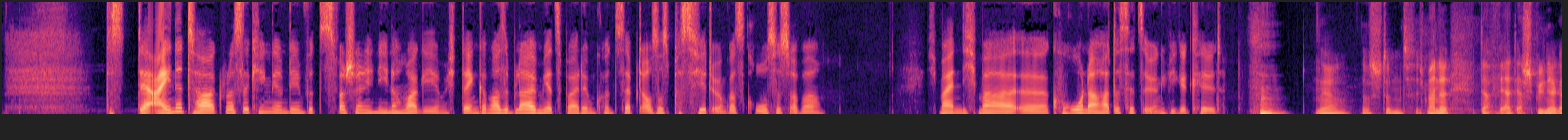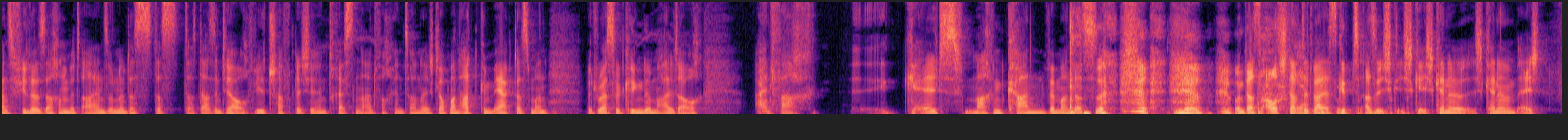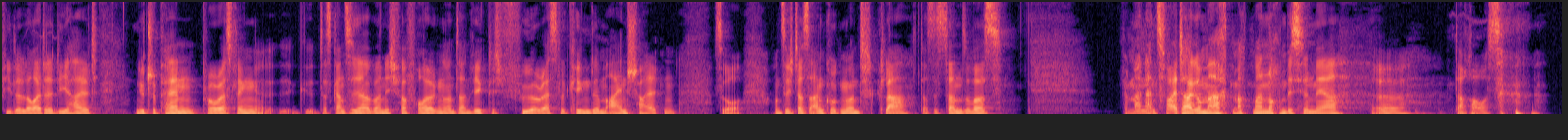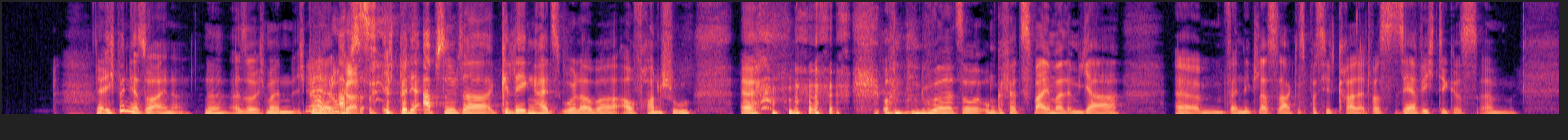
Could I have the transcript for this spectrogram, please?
dass der eine Tag Wrestle Kingdom, den wird es wahrscheinlich nicht nochmal geben. Ich denke mal, sie bleiben jetzt bei dem Konzept, außer es passiert irgendwas Großes, aber ich meine, nicht mal äh, Corona hat das jetzt irgendwie gekillt. Hm. Ja, das stimmt. Ich meine, da, da spielen ja ganz viele Sachen mit ein, so, ne, das, das, das, da sind ja auch wirtschaftliche Interessen einfach hinter. Ne? Ich glaube, man hat gemerkt, dass man mit Wrestle Kingdom halt auch einfach Geld machen kann, wenn man das und das ausstattet, ja. weil es gibt, also ich, ich, ich kenne, ich kenne echt viele Leute, die halt New Japan Pro Wrestling äh, das ganze Jahr über nicht verfolgen und dann wirklich für Wrestle Kingdom einschalten, so und sich das angucken und klar, das ist dann sowas, wenn man dann zwei Tage macht, macht man noch ein bisschen mehr äh, daraus. Ja, ich bin ja so einer. Ne? Also ich meine, ich, bin ja, ja ich bin ja absoluter Gelegenheitsurlauber auf Honshu. Äh, und nur so ungefähr zweimal im Jahr ähm, wenn Niklas sagt, es passiert gerade etwas sehr Wichtiges, ähm,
